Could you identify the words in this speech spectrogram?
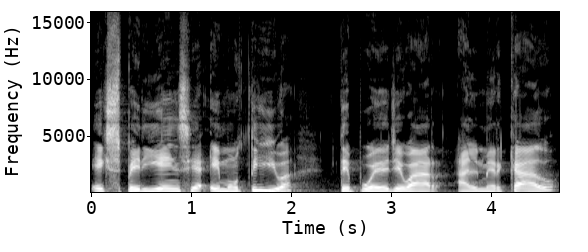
experiencia emotiva te puede llevar al mercado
